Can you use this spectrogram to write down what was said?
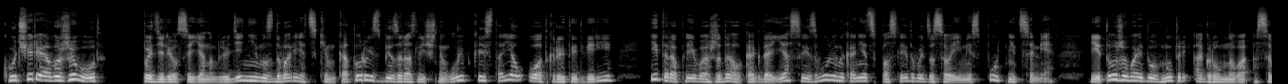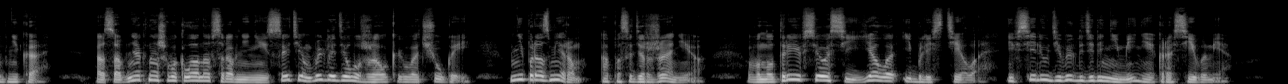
Кучеряво живут, поделился я наблюдением с дворецким, который с безразличной улыбкой стоял у открытой двери и торопливо ожидал, когда я соизволю наконец последовать за своими спутницами и тоже войду внутрь огромного особняка. Особняк нашего клана в сравнении с этим выглядел жалкой лачугой. Не по размерам, а по содержанию. Внутри все сияло и блестело, и все люди выглядели не менее красивыми.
